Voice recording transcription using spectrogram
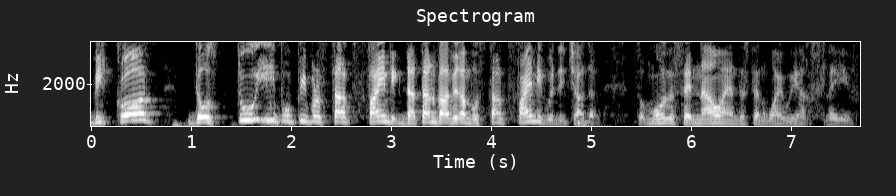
Because those two Hebrew people start fighting, Datan and Aviram will start fighting with each other. So Moses said, now I understand why we are slave.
